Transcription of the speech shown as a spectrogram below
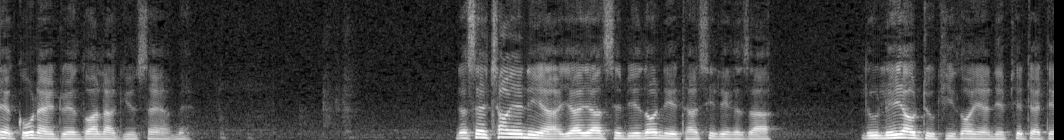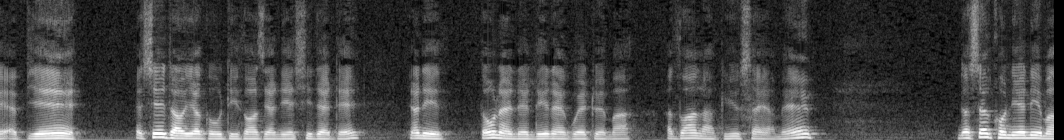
နဲ့9နိုင်တွင်သွားလာကြည့်ဆက်ရမယ်26ရက်နေ့ကအရာရာဆင်ပြေသောနေထားရှိတဲ့ကစားလူ၄ယောက်ဒုက္ခိသောရန်နေဖြစ်တတ်တဲ့အပြင်အရှိတောင်ရက်ကိုတည်သွားစရာနေရှိတတ်တဲ့ညနေ3နိုင်နဲ့4နိုင်ခွဲအတွင်းမှာ အသွားလာကြည့်ဆက်ရမယ်29ရက်နေ့မှာ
